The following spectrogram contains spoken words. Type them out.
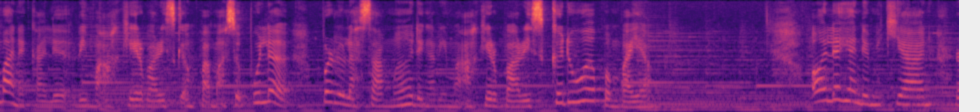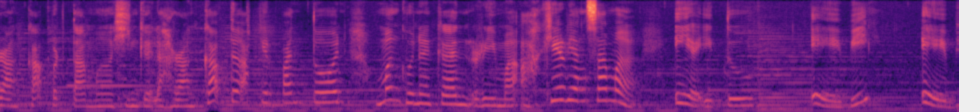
Manakala rima akhir baris keempat maksud pula perlulah sama dengan rima akhir baris kedua pembayang. Oleh yang demikian, rangkap pertama hinggalah rangkap terakhir pantun menggunakan rima akhir yang sama iaitu AB, AB.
